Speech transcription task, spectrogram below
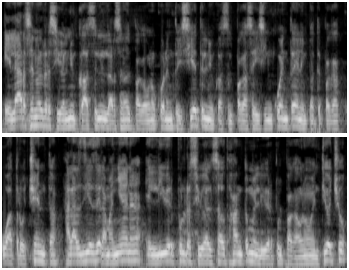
El Arsenal recibe al Newcastle, el Arsenal paga 1.47, el Newcastle paga 6.50, el empate paga 4.80. A las 10 de la mañana, el Liverpool recibe al Southampton, el Liverpool paga 1.28,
